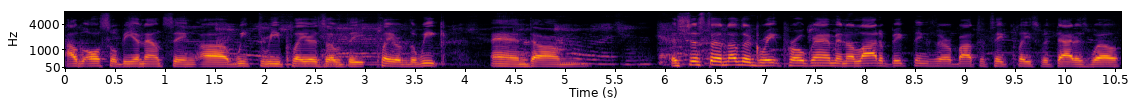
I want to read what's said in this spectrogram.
I'll also be announcing uh, week three players of the player of the week, and um, it's just another great program, and a lot of big things are about to take place with that as well.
